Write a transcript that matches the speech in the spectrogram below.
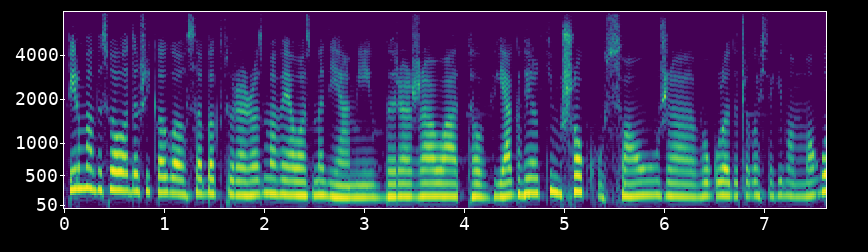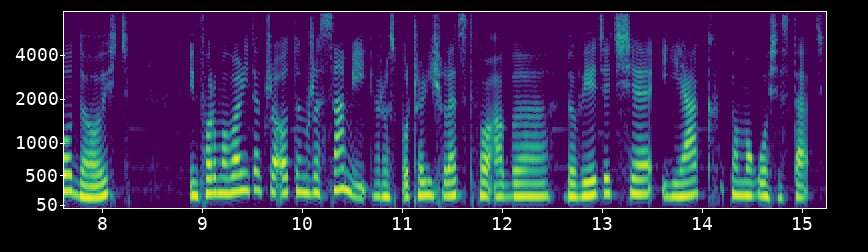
Firma wysłała do Chicago osobę, która rozmawiała z mediami, wyrażała to, w jak wielkim szoku są, że w ogóle do czegoś takiego mogło dojść. Informowali także o tym, że sami rozpoczęli śledztwo, aby dowiedzieć się, jak to mogło się stać.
